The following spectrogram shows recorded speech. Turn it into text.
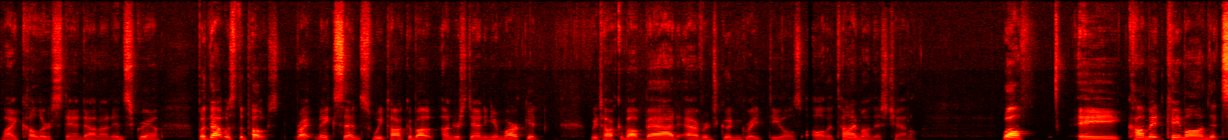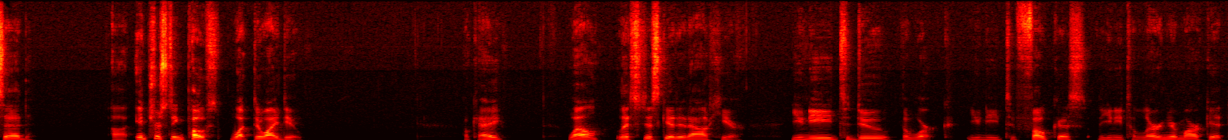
my colors stand out on Instagram. But that was the post, right? Makes sense. We talk about understanding your market. We talk about bad, average, good, and great deals all the time on this channel. Well, a comment came on that said, uh, interesting post. What do I do? Okay, well, let's just get it out here. You need to do the work. You need to focus. You need to learn your market.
